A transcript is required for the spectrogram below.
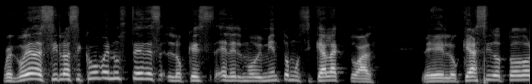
Pues voy a decirlo así, ¿cómo ven ustedes lo que es el, movimiento musical actual? Eh, lo que ha sido todo,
